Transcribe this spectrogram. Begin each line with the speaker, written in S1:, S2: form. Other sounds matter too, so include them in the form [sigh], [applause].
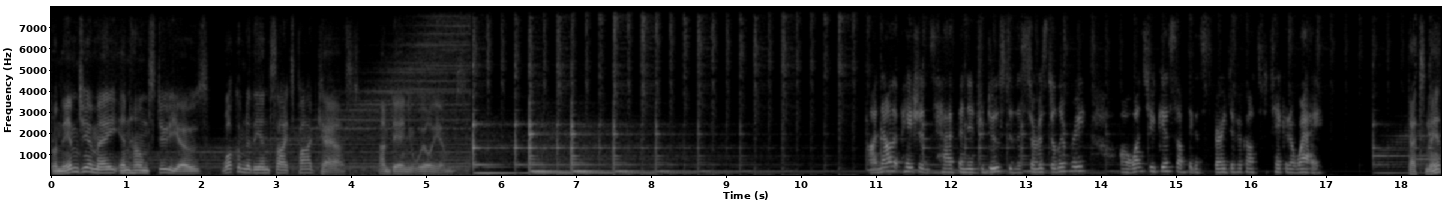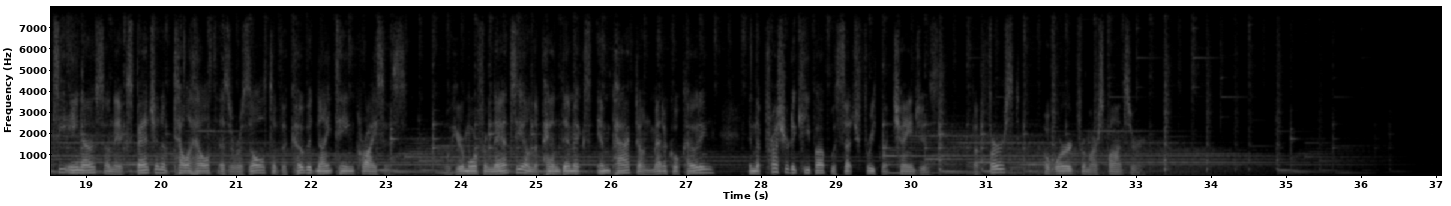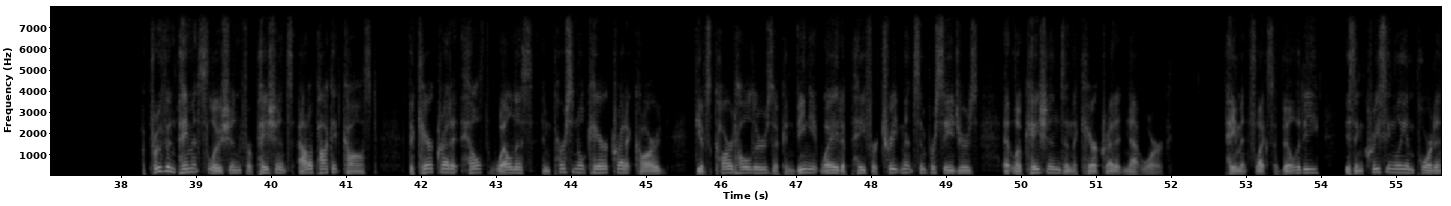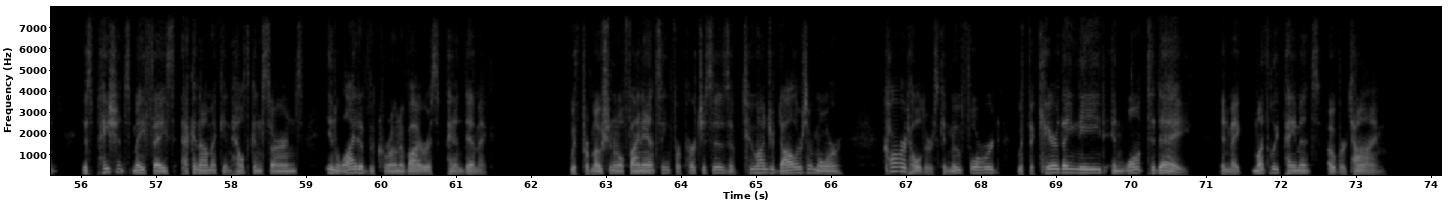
S1: From the MGMA in home studios, welcome to the Insights Podcast. I'm Daniel Williams.
S2: Uh, now that patients have been introduced to this service delivery, uh, once you give something, it's very difficult to take it away.
S1: That's Nancy Enos on the expansion of telehealth as a result of the COVID 19 crisis. We'll hear more from Nancy on the pandemic's impact on medical coding and the pressure to keep up with such frequent changes. But first, a word from our sponsor. A proven payment solution for patients' out of pocket cost, the CareCredit Health, Wellness, and Personal Care Credit Card gives cardholders a convenient way to pay for treatments and procedures at locations in the CareCredit network. Payment flexibility is increasingly important as patients may face economic and health concerns in light of the coronavirus pandemic. With promotional financing for purchases of $200 or more, cardholders can move forward with the care they need and want today and make monthly payments over time.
